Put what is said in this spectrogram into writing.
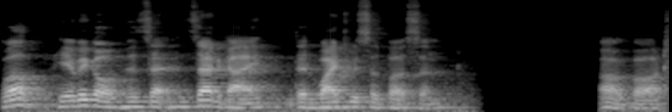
Well, here we go. It's that, it's that guy, that white whistle person. Oh god.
